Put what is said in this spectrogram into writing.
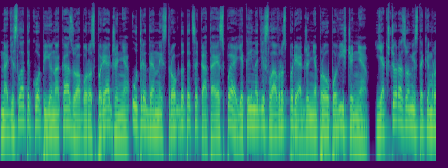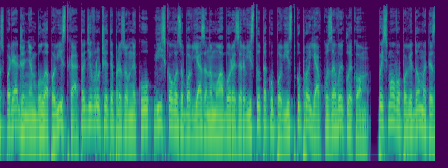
надіслати копію наказу або розпорядження у триденний строк до ТЦК та СП, який надіслав розпорядження про оповіщення. Якщо разом із таким розпорядженням була повістка, тоді вручити призовнику, військовозобов'язаному або резервісту таку повістку про явку за викликом, письмово повідомити з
